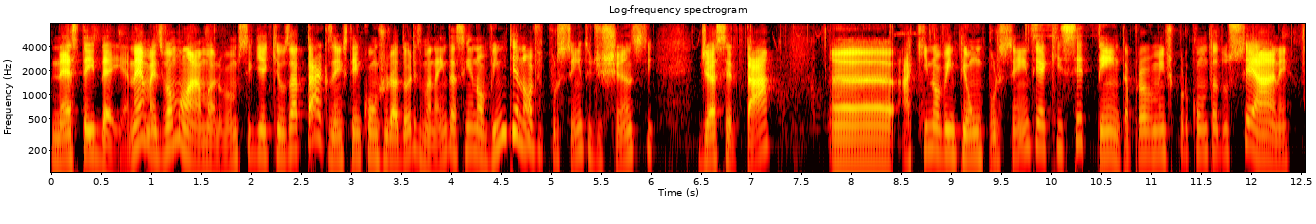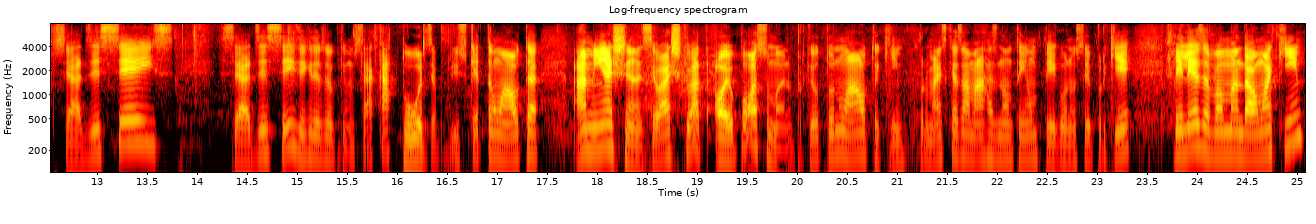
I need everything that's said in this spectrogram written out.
nesta ideia, né? Mas vamos lá, mano. Vamos seguir aqui os ataques. A gente tem conjuradores, mano. Ainda assim é 99% de chance de acertar. Uh, aqui 91% e aqui 70%. Provavelmente por conta do CA, né? CA 16... CA 16 aqui deve ser o quê? Um CA 14. Por isso que é tão alta a minha chance. Eu acho que eu... Ó, eu posso, mano. Porque eu tô no alto aqui. Por mais que as amarras não tenham pego. Não sei porquê. Beleza, vamos mandar um aqui.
